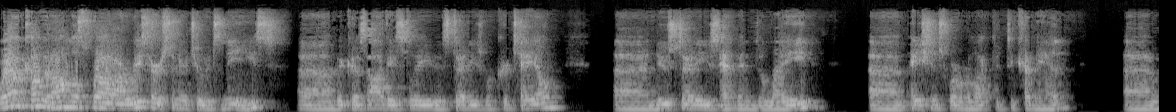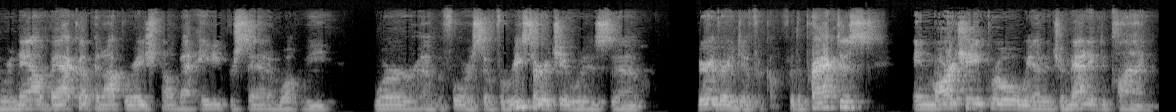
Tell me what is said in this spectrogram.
Well, COVID almost brought our research center to its knees uh, because obviously the studies were curtailed. Uh, new studies have been delayed. Uh, patients were reluctant to come in. Uh, we're now back up and operational about 80% of what we were before. So for research, it was very, very difficult. For the practice, in March, April, we had a dramatic decline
